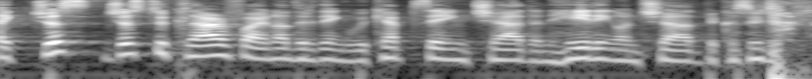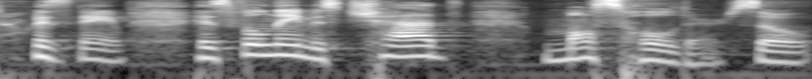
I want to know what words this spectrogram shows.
like just just to clarify another thing, we kept saying Chad and hating on Chad because we don't know his name. His full name is Chad Mossholder. So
